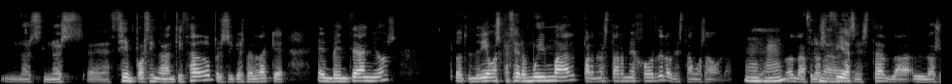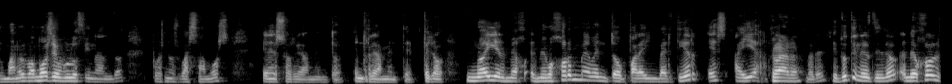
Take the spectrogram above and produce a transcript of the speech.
no es, no es 100% garantizado, pero sí que es verdad que en 20 años lo tendríamos que hacer muy mal para no estar mejor de lo que estamos ahora. La filosofía es esta, los humanos vamos evolucionando, pues nos basamos en eso realmente. En realmente. Pero no hay el mejor, el mejor momento para invertir es ayer. Claro. Si tú tienes dinero, el mejor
